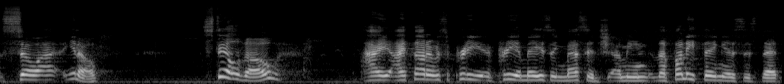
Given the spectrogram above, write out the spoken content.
so I, you know, still though, I I thought it was a pretty a pretty amazing message. I mean, the funny thing is is that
